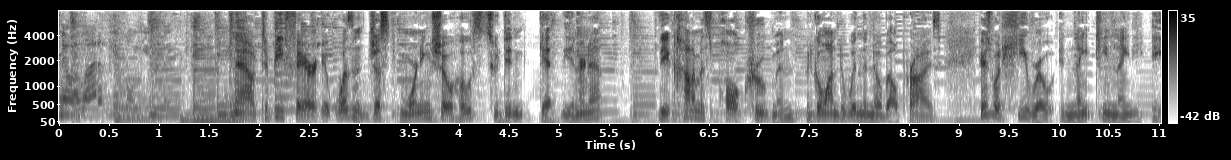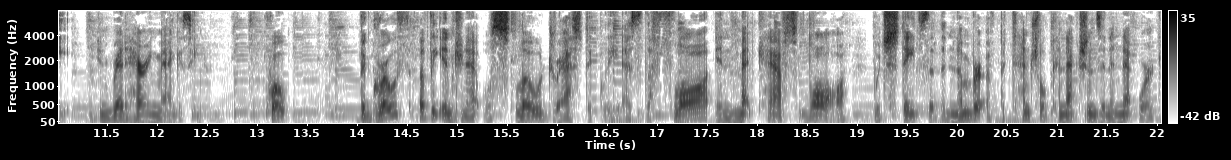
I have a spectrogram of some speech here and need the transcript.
No, a lot of people use it. Now, to be fair, it wasn't just morning show hosts who didn't get the internet. The economist Paul Krugman, who'd go on to win the Nobel Prize, here's what he wrote in 1998 in Red Herring magazine. Quote, the growth of the internet will slow drastically as the flaw in Metcalfe's law, which states that the number of potential connections in a network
